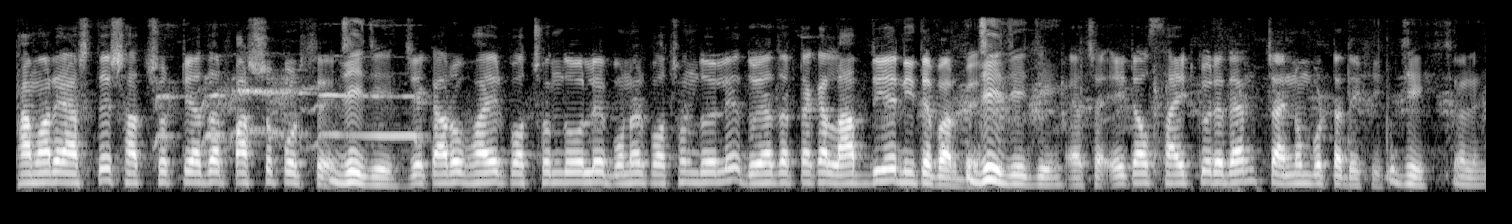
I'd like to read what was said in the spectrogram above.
খামারে আসতে সাতষট্টি হাজার পাঁচশো পড়ছে। জি জি। যে কারও ভাইয়ের পছন্দ হলে বোনের পছন্দ হলে দুই হাজার টাকা লাভ দিয়ে নিতে পারবে। জি জি জি। আচ্ছা এটাও সাইড করে দেন চার নম্বরটা দেখি। জি চলেন।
